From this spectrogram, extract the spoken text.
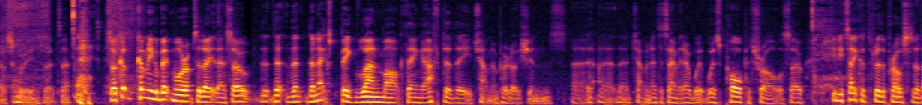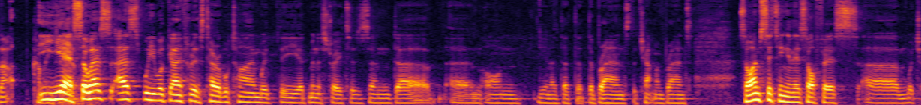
our screens. But, uh, so co- coming a bit more up to date then. So the, the the the next big landmark thing after the Chapman Productions, uh, uh, the Chapman Entertainment, there was Paw Patrol. So can you take us through the process of that? Coming Yeah, together? so as as we were going through this terrible time with the administrators and uh, um, on you know the, the the brands, the Chapman brands. So I'm sitting in this office, um, which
